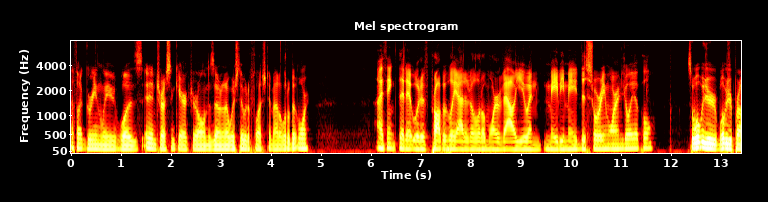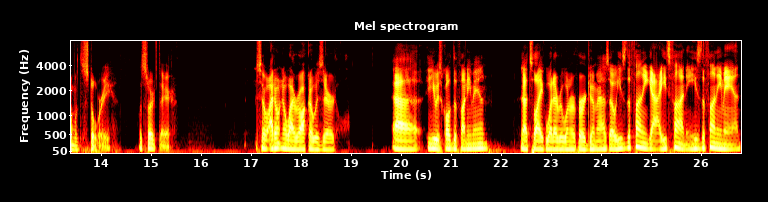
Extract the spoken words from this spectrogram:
i thought greenly was an interesting character all on his own and i wish they would have fleshed him out a little bit more I think that it would have probably added a little more value and maybe made the story more enjoyable. So what was your what was your problem with the story? Let's start there. So I don't know why Rocco was there at all. Uh, he was called the funny man. That's like what everyone referred to him as. Oh, he's the funny guy. He's funny. He's the funny man.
